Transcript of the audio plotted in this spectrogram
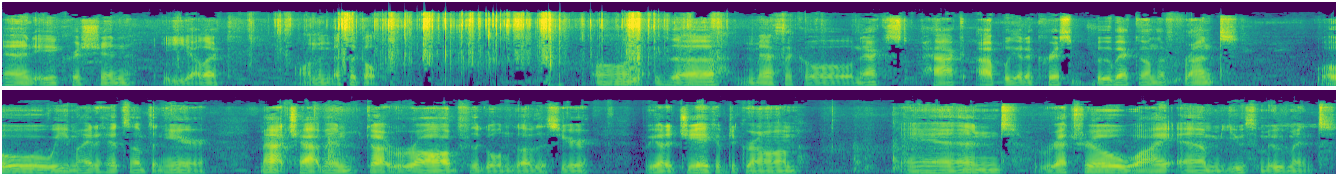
and a Christian Yelich on the mythical. On the mythical. Next pack up, we got a Chris Bubic on the front. Whoa, we might have hit something here. Matt Chapman got robbed for the Golden Glove this year. We got a Jacob DeGrom and Retro YM Youth Movement.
